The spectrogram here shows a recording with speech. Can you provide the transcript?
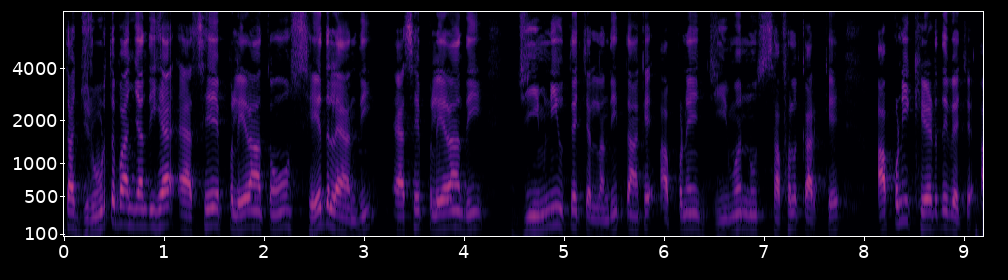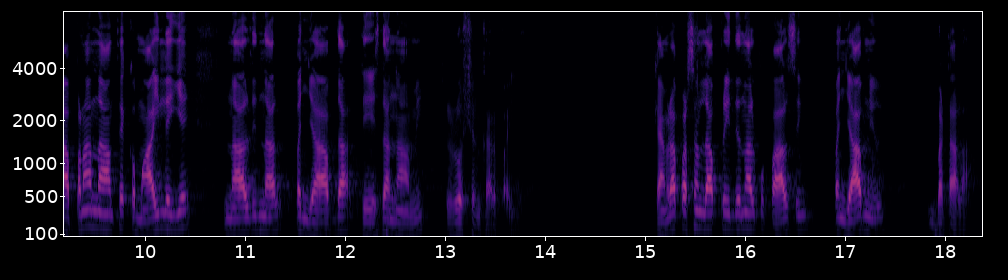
ਤਾਂ ਜ਼ਰੂਰਤ ਬਣ ਜਾਂਦੀ ਹੈ ਐਸੇ ਪਲੇਅਰਾਂ ਤੋਂ ਸੇਧ ਲੈਣ ਦੀ, ਐਸੇ ਪਲੇਅਰਾਂ ਦੀ ਜੀਵਨੀ ਉੱਤੇ ਚੱਲਣ ਦੀ ਤਾਂ ਕਿ ਆਪਣੇ ਜੀਵਨ ਨੂੰ ਸਫਲ ਕਰਕੇ ਆਪਣੀ ਖੇਡ ਦੇ ਵਿੱਚ ਆਪਣਾ ਨਾਮ ਤੇ ਕਮਾਈ ਲਈਏ, ਨਾਲ ਦੀ ਨਾਲ ਪੰਜਾਬ ਦਾ, ਦੇਸ਼ ਦਾ ਨਾਮ ਹੀ ਰੋਸ਼ਨ ਕਰ ਪਾਈਏ। ਕੈਮਰਾ ਪਰਸਨ ਲਵਪ੍ਰੀਤ ਦੇ ਨਾਲ ਭੋਪਾਲ ਸਿੰਘ, ਪੰਜਾਬ ਨਿਊਜ਼। ਬਟਾਲਾ।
